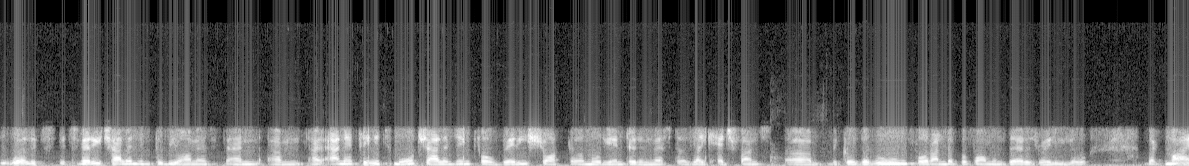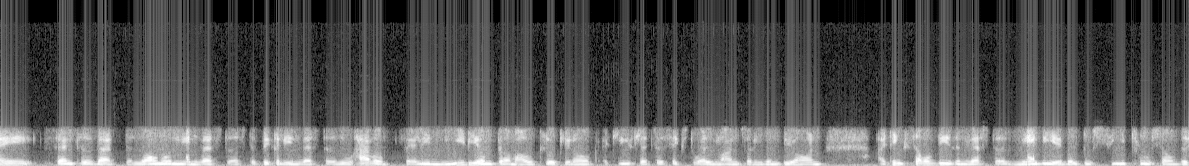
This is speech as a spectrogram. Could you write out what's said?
well, it's it's very challenging to be honest, and um, I, and I think it's more challenging for very short-term oriented investors like hedge funds uh, because the room for underperformance there is really low. But my sense is that the long-only investors, typically investors who have a fairly medium-term outlook, you know, at least let's say six, 12 months or even beyond, I think some of these investors may be able to see through some of the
